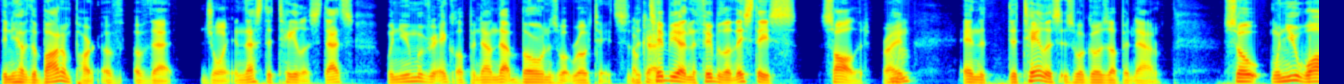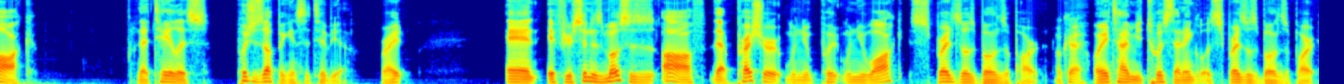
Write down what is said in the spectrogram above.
Then you have the bottom part of of that joint, and that's the talus. That's when you move your ankle up and down. That bone is what rotates. So Okay. The tibia and the fibula they stay s- solid, right? Mhm. And the the talus is what goes up and down. So when you walk, that talus pushes up against the tibia, right? And if your syndesmosis is off, that pressure when you put when you walk spreads those bones apart. Okay. Or anytime you twist that ankle, it spreads those bones apart.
